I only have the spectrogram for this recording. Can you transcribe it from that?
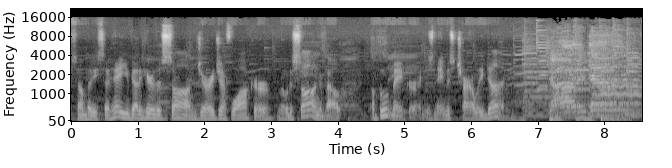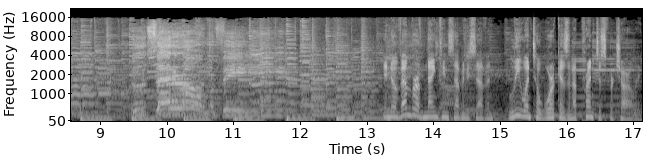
Somebody said, Hey, you got to hear this song. Jerry Jeff Walker wrote a song about a bootmaker, and his name is Charlie Dunn. Charlie Dunn, boots that are on the feet. In November of 1977, Lee went to work as an apprentice for Charlie.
